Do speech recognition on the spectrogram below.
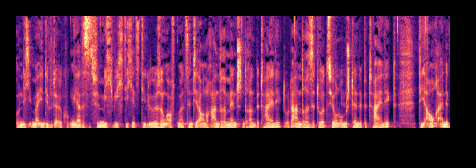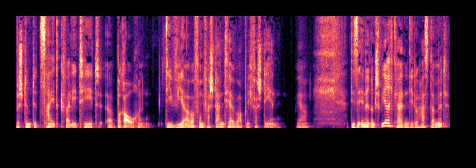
und nicht immer individuell gucken, ja, das ist für mich wichtig, jetzt die Lösung. Oftmals sind ja auch noch andere Menschen dran beteiligt oder andere Situationen, Umstände beteiligt, die auch eine bestimmte Zeitqualität äh, brauchen, die wir aber vom Verstand her überhaupt nicht verstehen. Ja. Diese inneren Schwierigkeiten, die du hast damit,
